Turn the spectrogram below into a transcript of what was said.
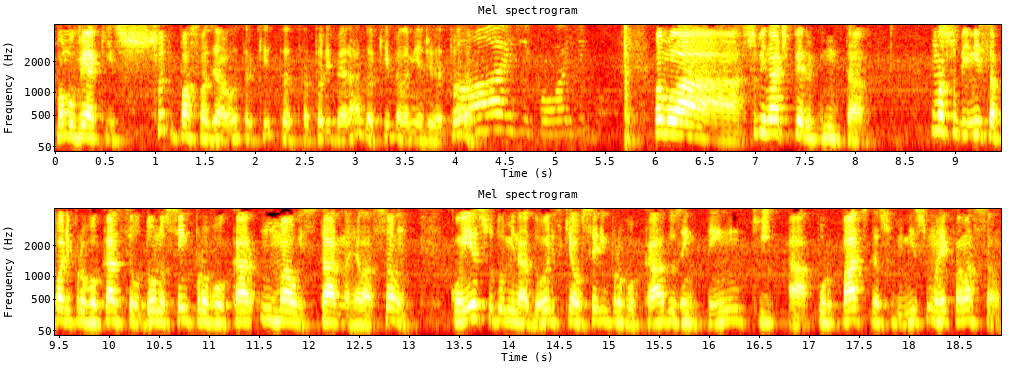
Vamos ver aqui. Posso fazer a outra aqui? Tô liberado aqui pela minha diretora? Pode, pode. Vamos lá. Subnat pergunta: Uma submissa pode provocar seu dono sem provocar um mal-estar na relação? Conheço dominadores que, ao serem provocados, entendem que há, por parte da submissa, uma reclamação.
